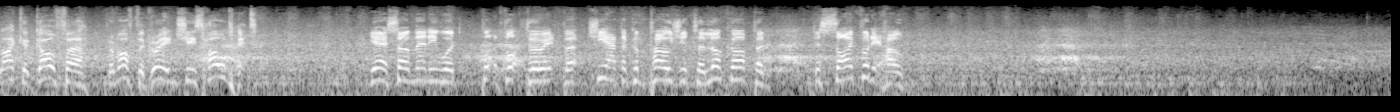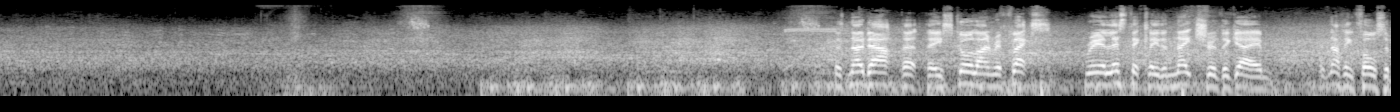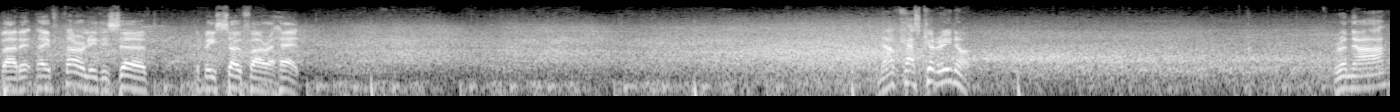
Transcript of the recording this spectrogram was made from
Like a golfer from off the green, she's holed it. Yeah, so many would put the foot through it, but she had the composure to look up and just side foot it home. There's no doubt that the scoreline reflects realistically the nature of the game. There's nothing false about it. They've thoroughly deserved to be so far ahead. Now Cascarino. Renard.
